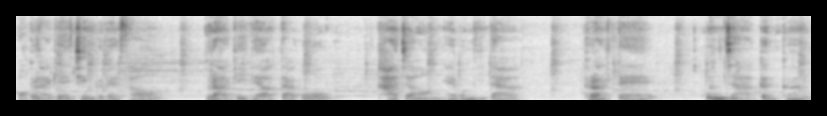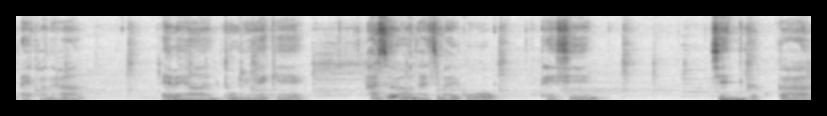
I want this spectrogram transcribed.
억울하게 진급해서 누락이 되었다고 가정해 봅니다. 그럴 때 혼자 끙끙 앓거나 애매한 동료에게 하소연하지 말고 대신 진급과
